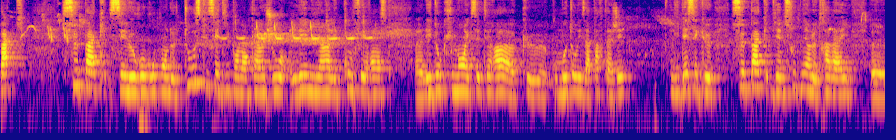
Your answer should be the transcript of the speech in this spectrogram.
pack ce pack, c'est le regroupement de tout ce qui s'est dit pendant 15 jours, les liens, les conférences, euh, les documents, etc., euh, que, qu'on m'autorise à partager. L'idée, c'est que ce pack vienne soutenir le travail euh,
